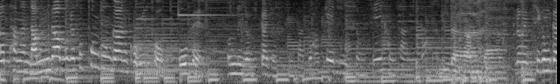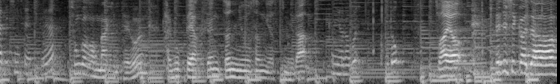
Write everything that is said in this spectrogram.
그렇다면 남과 북의 소통 공간 고민톡 5회 오늘은 여기까지였습니다. 또 함께 해 주신 이성 씨 감사합니다. 감사합니다. 그러면 지금까지 김센스. 총각 엄마 김태훈. 탈북대학생 전유성이었습니다. 그럼 여러분 구독 좋아요. 해주실 거죠?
